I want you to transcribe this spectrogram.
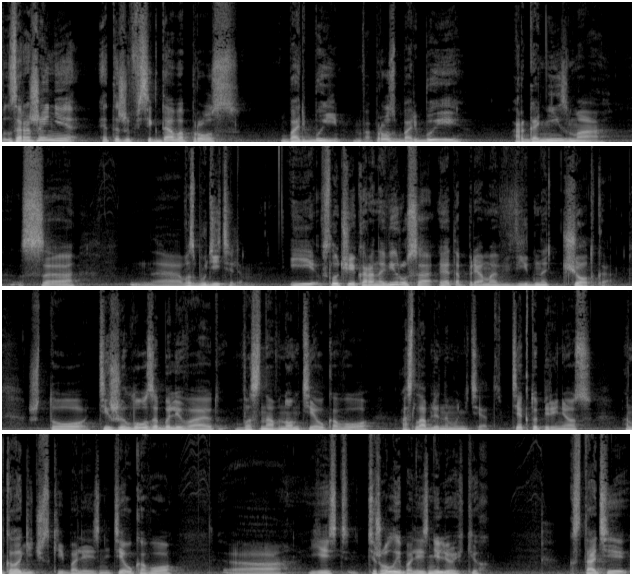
заражение – это же всегда вопрос борьбы, вопрос борьбы организма с э, возбудителем. И в случае коронавируса это прямо видно четко, что тяжело заболевают в основном те, у кого ослаблен иммунитет, те, кто перенес онкологические болезни, те, у кого э, есть тяжелые болезни легких. Кстати,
